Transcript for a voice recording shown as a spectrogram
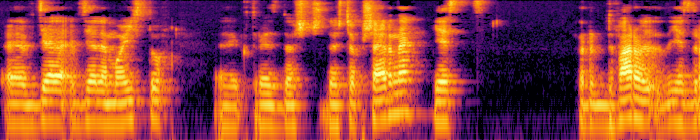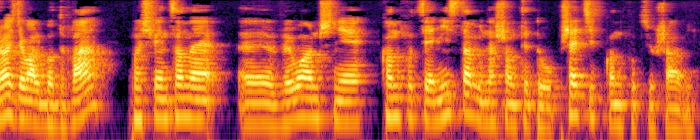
e, w dziele, w dziele moistów, e, które jest dość, dość obszerne. Jest, dwa, jest rozdział albo dwa poświęcone e, wyłącznie konfucjanistom i noszą tytuł Przeciw Konfucjuszowi.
